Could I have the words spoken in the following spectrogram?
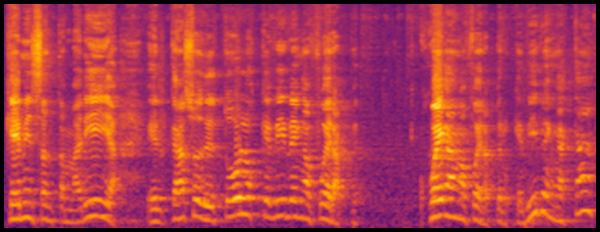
Kevin Santamaría, el caso de todos los que viven afuera, juegan afuera, pero que viven acá,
